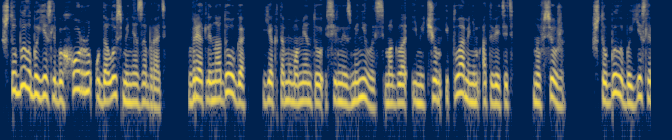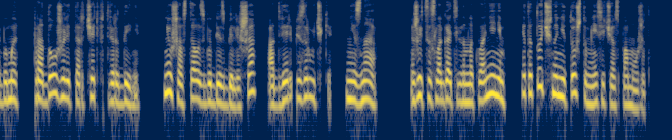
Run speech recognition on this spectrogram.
Что было бы, если бы Хорру удалось меня забрать? Вряд ли надолго, я к тому моменту сильно изменилась, могла и мечом, и пламенем ответить, Но все же, что было бы, если бы мы продолжили торчать в твердыне? Нюша осталась бы без беляша, а дверь без ручки. Не знаю. Жить со слагательным наклонением — это точно не то, что мне сейчас поможет.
